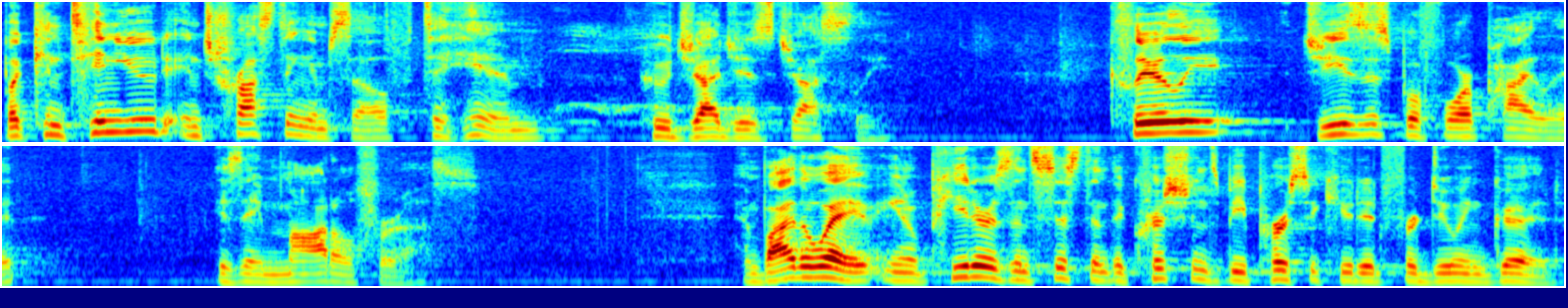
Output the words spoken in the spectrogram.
but continued entrusting himself to him who judges justly. Clearly, Jesus before Pilate is a model for us. And by the way, you know, Peter is insistent that Christians be persecuted for doing good.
